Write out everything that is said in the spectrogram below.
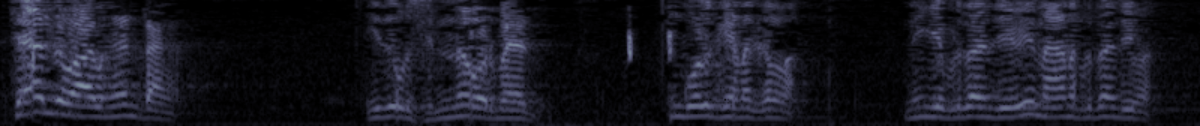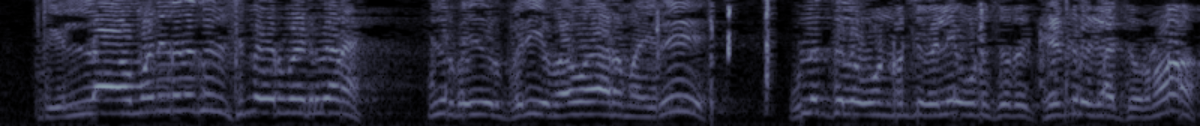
சேர்ந்து வாழுங்கன்ட்டாங்க. இது ஒரு சின்ன ஒரு மேட். உங்களுக்கு எனக்கெல்லாம். நீங்க இப்படிதான் செய்வீங்க நான் இப்படிதான் செய்வேன். எல்லா மனிதனுக்கும் இது சின்ன ஒரு மேட் தானே. இது ஒரு- ஒரு பெரிய விவகாரம் இது. உள்ளத்துல ஒண்ணு வச்சு வெளியே ஒண்ணு சொல்ற கெட்டு காய்ச்சறோம்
